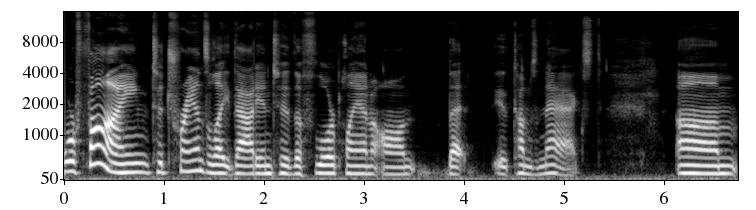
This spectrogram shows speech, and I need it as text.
were fine to translate that into the floor plan on that it comes next. Um,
